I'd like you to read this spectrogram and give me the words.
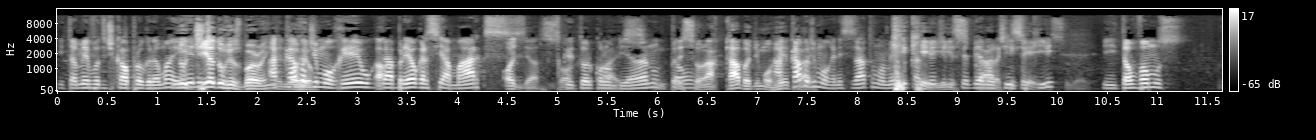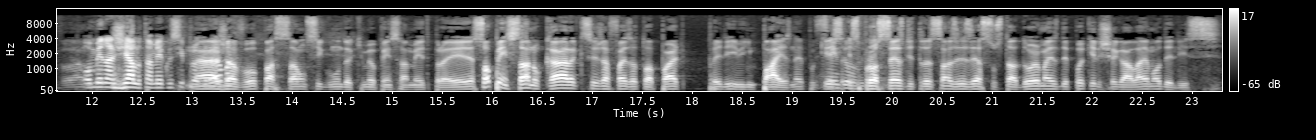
e também vou dedicar o programa a No ele. dia do Hillsborough, hein? Acaba de morrer o Ah. Gabriel Garcia Marques, Olha só. escritor rapaz, colombiano. então, Impressionante. Acaba de morrer, acaba cara. de morrer nesse exato momento. Que que acabei é de isso, receber a cara? notícia Que que é aqui. isso, velho? então vamos homenageá-lo também com esse programa. Ah, já vou passar um segundo aqui meu pensamento pra ele. É só pensar no cara que você já faz a tua parte pra ele ir em paz, né? Porque esse, esse processo de transição às vezes é assustador, mas depois que ele chegar lá é uma delícia.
